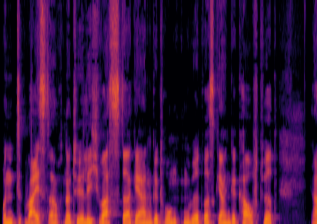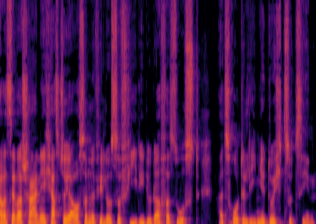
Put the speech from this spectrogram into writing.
und weißt auch natürlich, was da gern getrunken wird, was gern gekauft wird. Aber sehr wahrscheinlich hast du ja auch so eine Philosophie, die du da versuchst, als rote Linie durchzuziehen.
